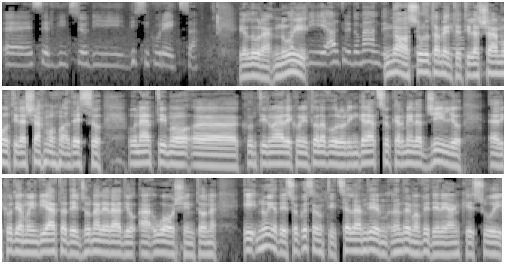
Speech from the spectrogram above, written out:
eh, servizio di, di, sicurezza. E allora noi... Avevi altre domande? No, assolutamente, ti lasciamo, ti lasciamo, adesso un attimo uh, continuare con il tuo lavoro. Ringrazio Carmela Giglio, eh, ricordiamo inviata del giornale radio a Washington e noi adesso questa notizia la andremo, a vedere anche sui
